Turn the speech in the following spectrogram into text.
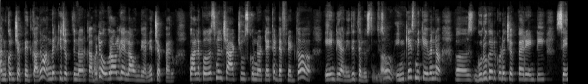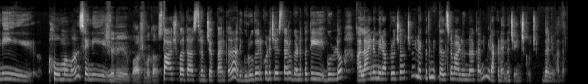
అనుకొని చెప్పేది కాదు. అందరికీ చెప్తున్నారు కాబట్టి ఓవరాల్గా ఎలా ఉంది అనేది చెప్పారు. వాళ్ళ పర్సనల్ చాట్ చూసుకున్నట్టయితే డెఫినెట్గా ఏంటి అనేది తెలుస్తుంది. సో ఇన్ కేస్ మీకు ఏమన్నా గురుగారు కూడా చెప్పారు ఏంటి శని హోమమా? శని శని పాశుపత పాశుపతాస్త్రం చెప్పారు కదా అది గురుగారు కూడా చేస్తారు గణపతి గుళ్ళో. అలా అయినా మీరు అప్రోచ్ అవ్వచ్చు లేకపోతే మీకు తెలిసిన వాళ్ళు ఉన్నా కానీ మీరు అక్కడైనా చేయించుకోవచ్చు. ధన్యవాదాలు.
